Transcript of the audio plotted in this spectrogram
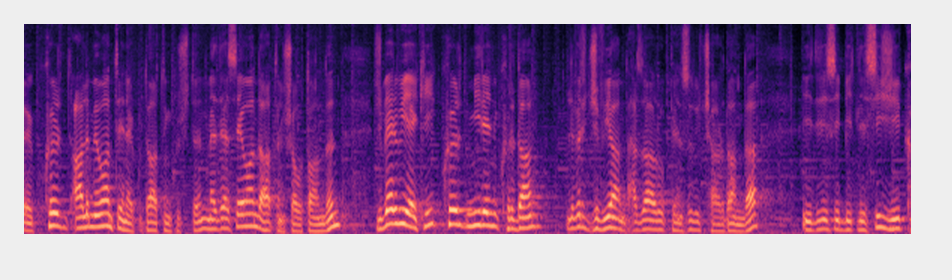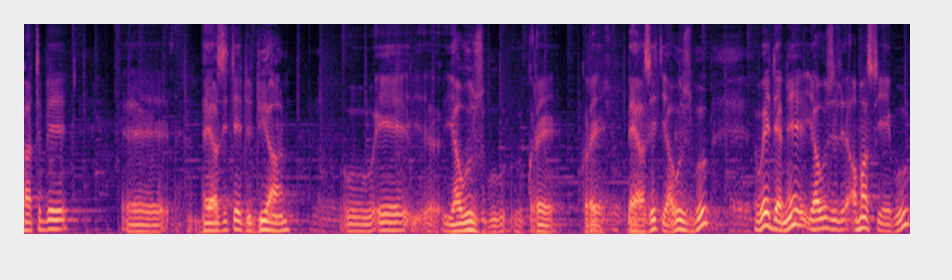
E, Kurd alimê wan têne datin kuştin medresê wan da hatin şewtandin ji ber wî yekî Kurd mîrên Kurdan li vir civiyan hezar û pênsil û çardan da İdrisî Bitlisî jî katibê e, Beyazîtê di duyan û ê Yavuz bû kurê kurê Beyazît Yavuz bû wê demê Yavuz li Amasyayê bû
